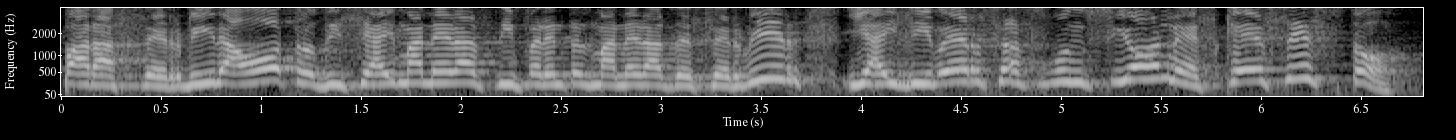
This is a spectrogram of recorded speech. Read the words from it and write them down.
Para servir a otros. Dice, hay maneras, diferentes maneras de servir y hay diversas funciones. ¿Qué es esto?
